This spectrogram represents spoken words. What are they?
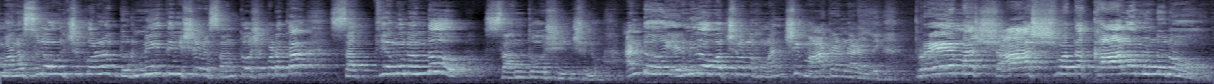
మనసులో ఉంచుకొని దుర్నీతి విషయం సంతోషపడక సత్యమునందు సంతోషించును. అంటూ ఎనిమిదో వచ్చిన ఒక మంచి మాట అన్నాడండి. ప్రేమ శాశ్వత కాలముండును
